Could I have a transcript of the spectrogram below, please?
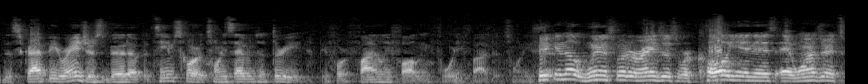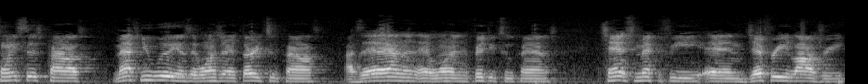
The scrappy Rangers built up a team score of 27 to 3 before finally falling 45 to 27. Picking up wins for the Rangers were Cole Yenes at 126 pounds, Matthew Williams at 132 pounds, Isaiah Allen at 152 pounds, Chance McAfee and Jeffrey Laundry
